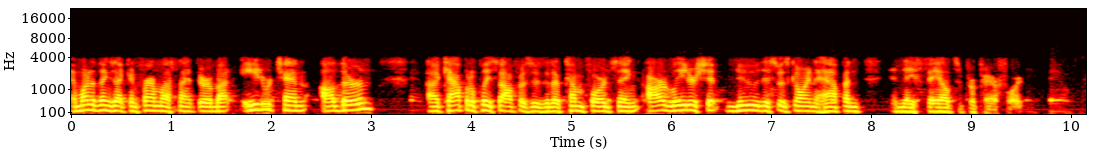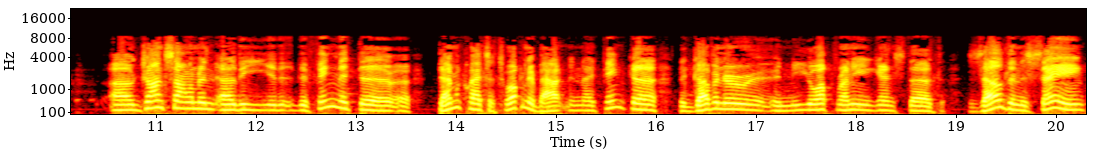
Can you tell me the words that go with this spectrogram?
And one of the things I confirmed last night, there are about eight or ten other uh, Capitol Police officers that have come forward saying our leadership knew this was going to happen and they failed to prepare for it. Uh, John Solomon, uh, the the thing that the uh, Democrats are talking about, and I think uh, the governor in New York running against uh, Zeldin is saying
